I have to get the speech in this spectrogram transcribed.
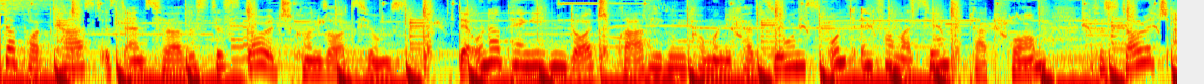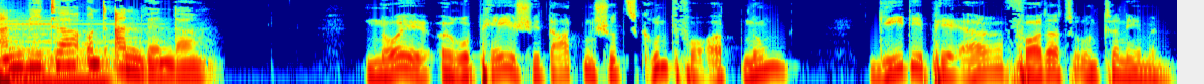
Dieser Podcast ist ein Service des Storage Konsortiums, der unabhängigen deutschsprachigen Kommunikations- und Informationsplattform für Storage-Anbieter und Anwender. Neue europäische Datenschutzgrundverordnung GDPR fordert Unternehmen.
